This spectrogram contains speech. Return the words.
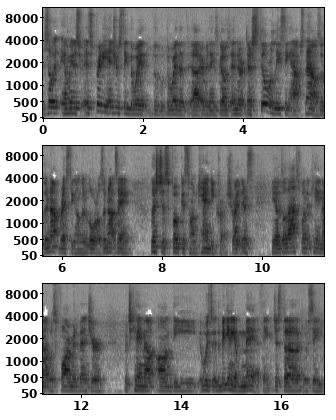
so it, I mean, it's, it's pretty interesting the way the, the way that uh, everything goes, and they're they're still releasing apps now, so they're not resting on their laurels. They're not saying let's just focus on Candy Crush, right? There's you know the last one that came out was Farm Adventure which came out on the, it was at the beginning of May, I think. Just, uh, let's see.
